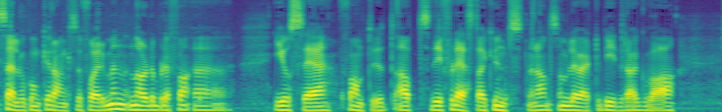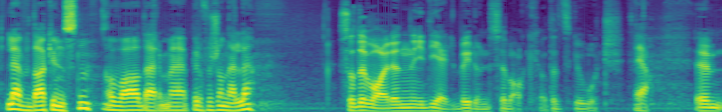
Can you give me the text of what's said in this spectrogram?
selve konkurranseformen, når det ble eh, IOC fant ut at de fleste av kunstnerne som leverte bidrag, var levde av kunsten og var dermed profesjonelle. Så det var en ideell begrunnelse bak at dette skulle bort? Ja. Um,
